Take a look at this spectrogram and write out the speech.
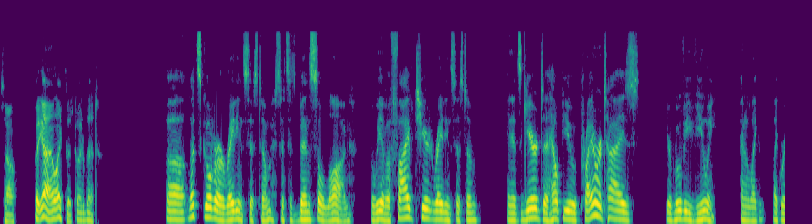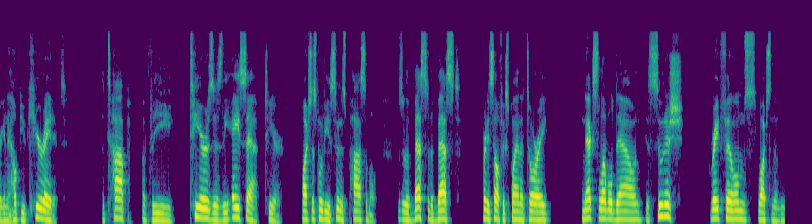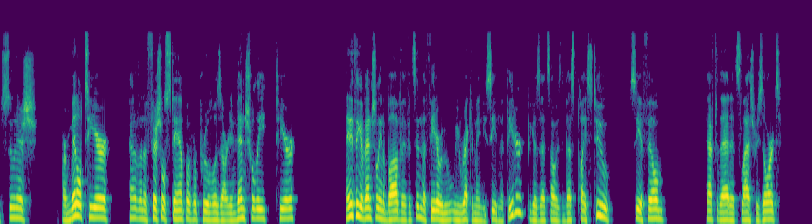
so but yeah i liked it quite a bit Uh, let's go over our rating system since it's been so long. But we have a five tiered rating system, and it's geared to help you prioritize your movie viewing, kind of like like we're going to help you curate it. The top of the tiers is the ASAP tier. Watch this movie as soon as possible. Those are the best of the best. Pretty self explanatory. Next level down is soonish. Great films. watching them soonish. Our middle tier, kind of an official stamp of approval, is our eventually tier. Anything eventually and above, if it's in the theater, we, we recommend you see it in the theater because that's always the best place to see a film. After that, it's last resort,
